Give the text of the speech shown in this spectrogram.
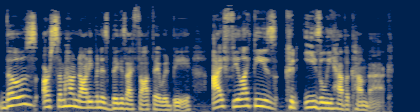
Those are somehow not even as big as I thought they would be. I feel like these could easily have a comeback.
